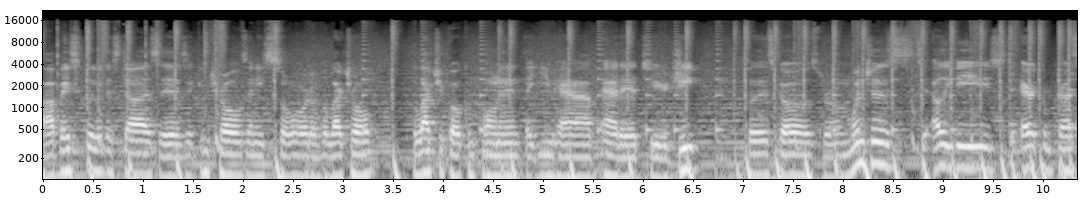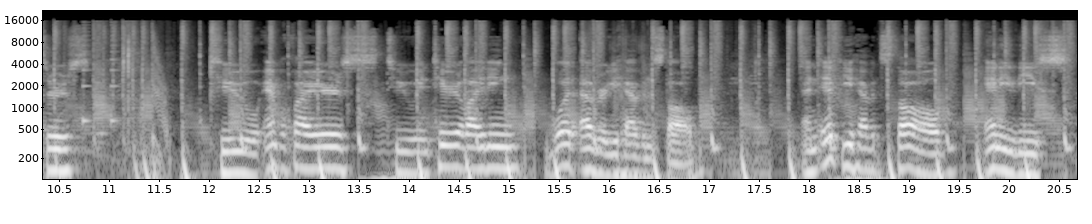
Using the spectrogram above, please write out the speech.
Uh, basically what this does is it controls any sort of electrical electrical component that you have added to your Jeep. So this goes from winches to LEDs to air compressors to amplifiers to interior lighting, whatever you have installed. And if you have installed any of these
